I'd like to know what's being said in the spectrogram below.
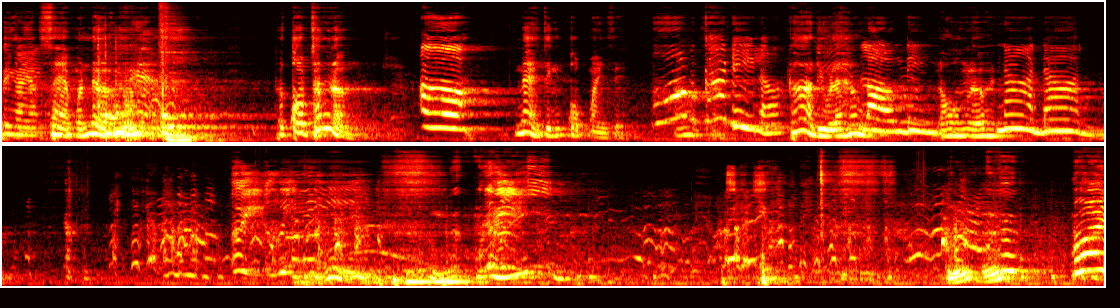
เป็นไงอะ แสบเหมือนเดิมเธอตบฉันเหรอ เออแน่จริงตบใหม่สิอ๋อมันกล้าดีเหรอ กล้าดิวแล้ว ลองดี ลองเลย หน้าด้านเอ้ยเอ้ยเฮ้ย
